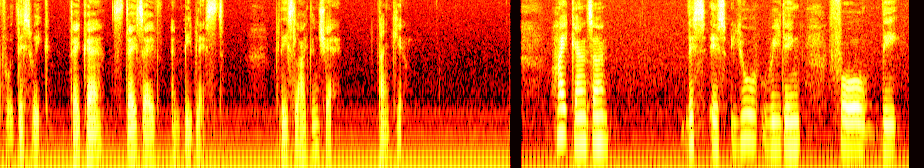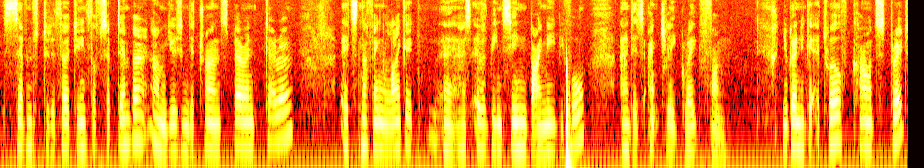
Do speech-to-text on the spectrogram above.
for this week. Take care, stay safe, and be blessed. Please like and share. Thank you. Hi Cancer. This is your reading for the 7th to the 13th of September. I'm using the Transparent Tarot. It's nothing like it uh, has ever been seen by me before and it's actually great fun. You're going to get a 12 card spread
